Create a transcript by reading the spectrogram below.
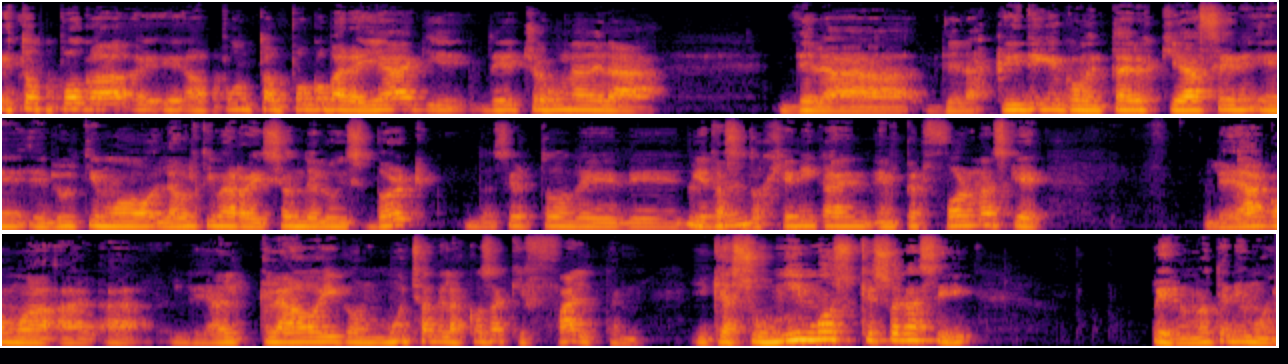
esto un poco, eh, apunta un poco para allá, que de hecho es una de, de, de las críticas y comentarios que hacen en el último, la última revisión de Louis Burke, ¿no es cierto?, de, dieta cetogénica en, performance, que le da como le da el clavo ahí con muchas de las cosas que faltan y que asumimos que son así, pero no tenemos,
